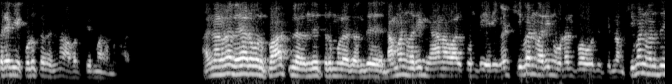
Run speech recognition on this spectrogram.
பிறவியை கொடுக்கறதுன்னு அவர் தீர்மானம் பண்ணுவார். அதனாலதான் வேற ஒரு பாட்டுல வந்து திருமலர் வந்து நமன் வரின் ஞானவாள் கொண்டு எரிவன் சிவன் வரின் உடன் போவது திண்ணம். சிவன் வந்து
